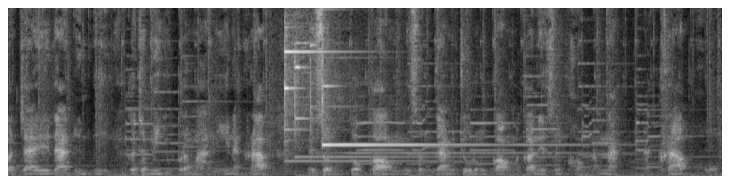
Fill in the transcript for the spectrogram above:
ปัจจัยด้านอื่นๆเนี่ยก็จะมีอยู่ประมาณนี้นะครับ ในส่วนของตัวกล่องในส่วนของการบรรจุลงกล่องแล้วก็ในส่วนของน้ำหนักนะครับผม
